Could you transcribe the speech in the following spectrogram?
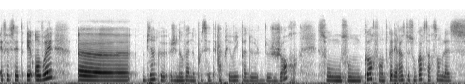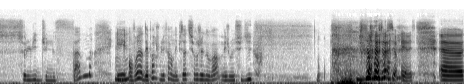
FF7. Et en vrai, euh, bien que Genova ne possède a priori pas de, de genre, son, son corps, enfin en tout cas les restes de son corps, ça ressemble à celui d'une femme. Et Mhm. en vrai, au départ, je voulais faire un épisode sur Genova, mais je me suis dit. Non. je vais faire un épisode sur Eris. Euh,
